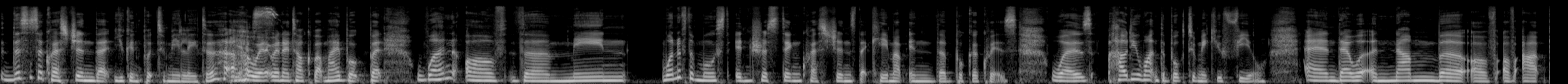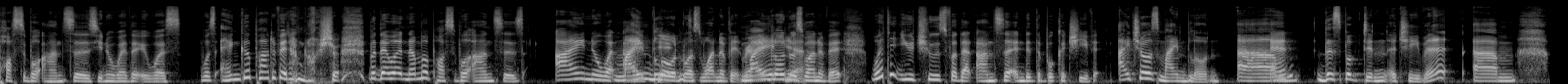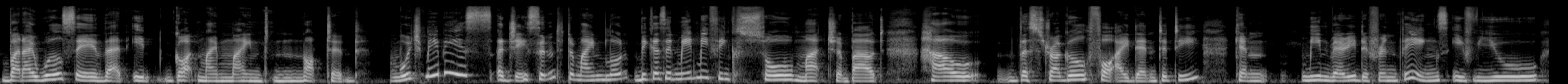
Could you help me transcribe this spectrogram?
This is a question that you can put to me later yes. uh, when, when I talk about my book. But one of the main one of the most interesting questions that came up in the Booker quiz was how do you want the book to make you feel? And there were a number of, of possible answers, you know, whether it was was anger part of it, I'm not sure. But there were a number of possible answers. I know what Mind blown was one of it, right? Mind blown yeah. was one of it. What did you choose for that answer and did the book achieve it? I chose mind blown. Um, and? This book didn't achieve it. Um, but I will say that it got my mind knotted which maybe is adjacent to mind blown because it made me think so much about how the struggle for identity can mean very different things if you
